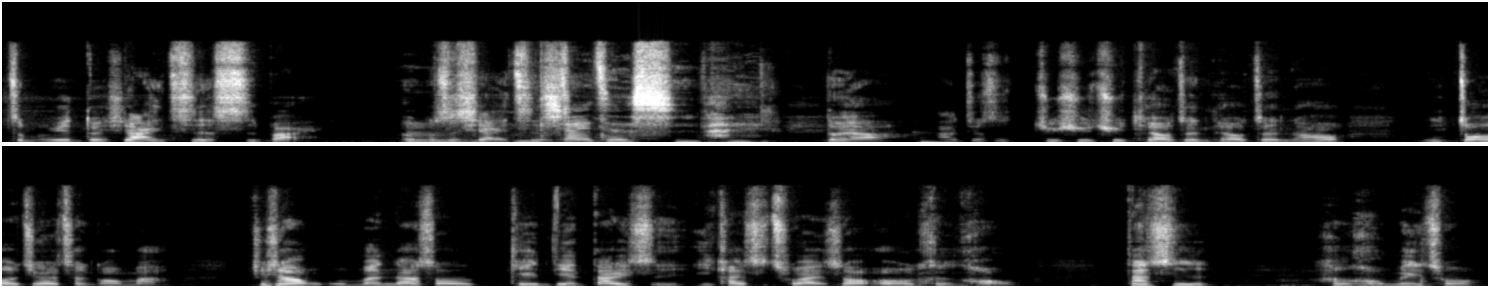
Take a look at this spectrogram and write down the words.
怎么面对下一次的失败，而不是下一次下一次的失败。对啊，啊，就是继续去调整调整，然后你总有机会成功嘛。就像我们那时候甜点代理时一开始出来的时候，哦，很红。但是很红，没错，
